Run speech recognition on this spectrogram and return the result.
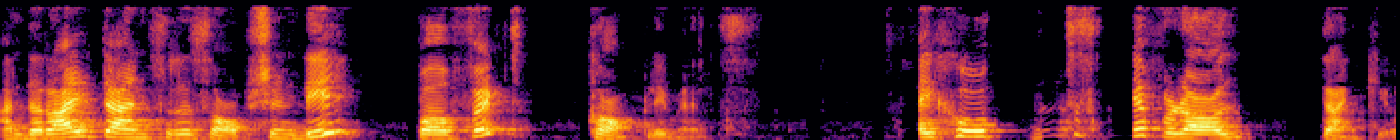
And the right answer is option D, perfect complements. I hope this is clear for all. Thank you.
